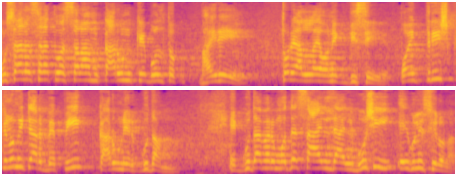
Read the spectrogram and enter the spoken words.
মুসা আলাহ সালাতাম কারুনকে বলতো ভাইরে তোরে আল্লাহ অনেক দিছে, পঁয়ত্রিশ কিলোমিটার ব্যাপী কারুনের গুদাম। এই গুদামের মধ্যে চাইল ডাইল বসি এগুলি ছিল না।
